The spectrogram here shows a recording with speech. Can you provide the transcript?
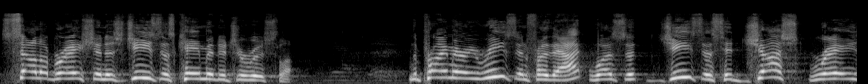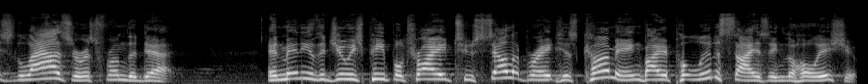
celebration as Jesus came into Jerusalem. The primary reason for that was that Jesus had just raised Lazarus from the dead. And many of the Jewish people tried to celebrate his coming by politicizing the whole issue.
